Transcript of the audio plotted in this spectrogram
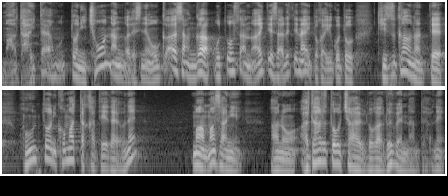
まあ大体本当に長男がですねお母さんがお父さんの相手されてないとかいうことを気遣うなんて本当に困った家庭だよね。まあまさにあのアダルトチャイルドがルベンなんだよね。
